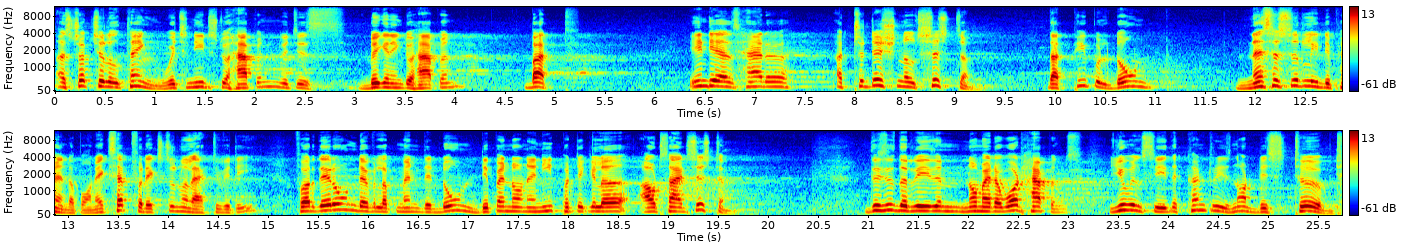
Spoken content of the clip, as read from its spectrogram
a structural thing which needs to happen, which is beginning to happen, but India has had a, a traditional system that people don't necessarily depend upon except for external activity. For their own development, they don't depend on any particular outside system. This is the reason, no matter what happens, you will see the country is not disturbed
